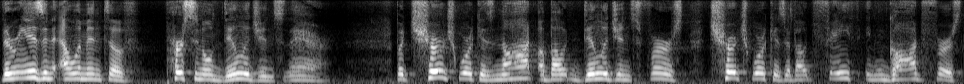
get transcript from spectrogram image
There is an element of personal diligence there. But church work is not about diligence first. Church work is about faith in God first.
